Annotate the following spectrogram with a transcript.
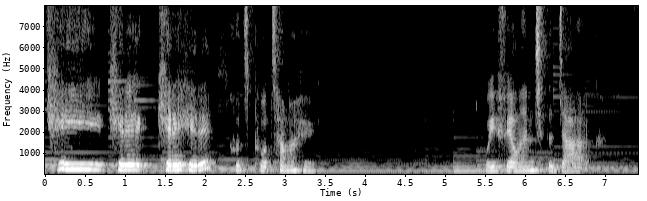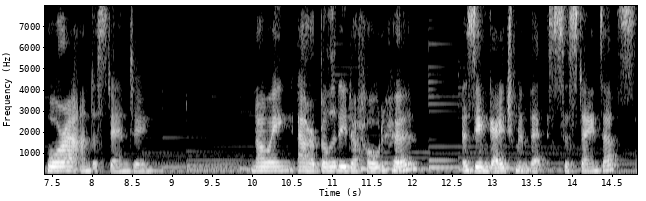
ki kere, kerehere, ko te po tamahu. Ko te tamahu. We feel into the dark for our understanding, knowing our ability to hold her is the engagement that sustains us,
